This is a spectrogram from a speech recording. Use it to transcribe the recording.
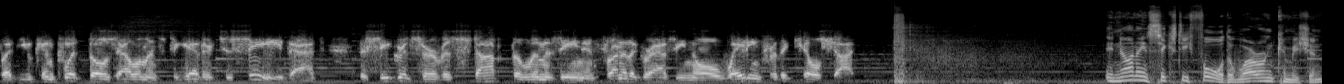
but you can put those elements together to see that the Secret Service stopped the limousine in front of the grassy knoll waiting for the kill shot. In 1964, the Warren Commission,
